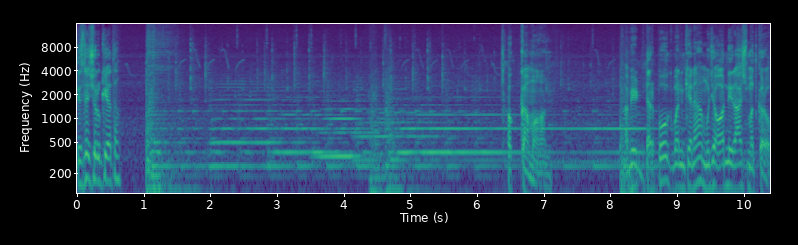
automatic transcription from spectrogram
किसने शुरू किया था? कम ऑन ये डरपोक बन के ना मुझे और निराश मत करो।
